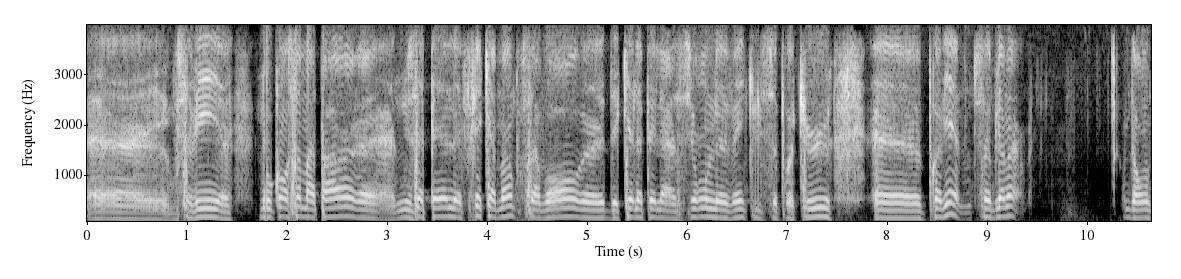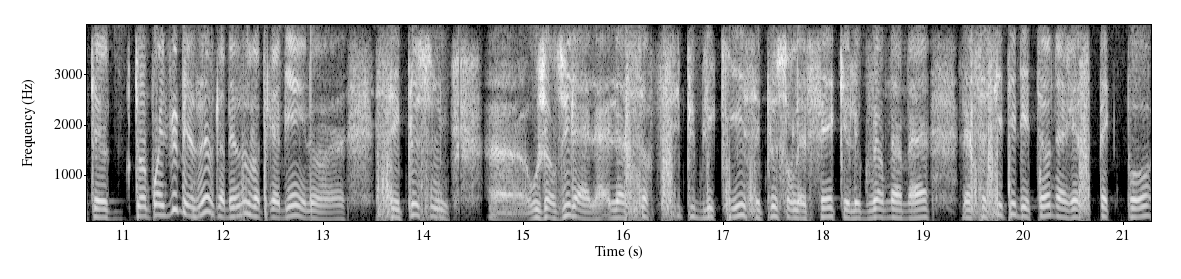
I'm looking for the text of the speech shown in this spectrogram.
Euh, vous savez, euh, nos consommateurs euh, nous appellent fréquemment pour savoir de quelle appellation le vin qu'ils se procurent proviennent, tout simplement. Donc, d'un point de vue business, la business va très bien. C'est plus aujourd'hui la, sortie publique, c'est plus sur le fait que le gouvernement, la société d'État ne respecte pas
